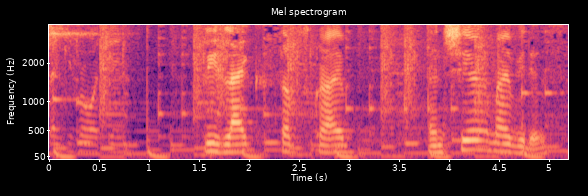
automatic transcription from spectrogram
Thank you for watching. Please like, subscribe, and share my videos.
